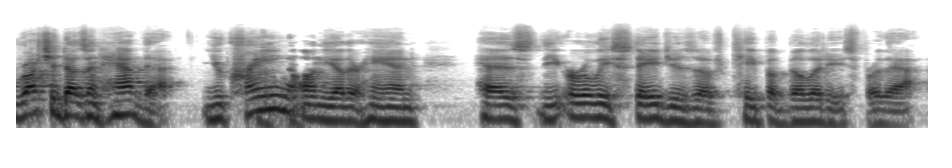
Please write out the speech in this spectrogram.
Russia doesn't have that. Ukraine, on the other hand, has the early stages of capabilities for that.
